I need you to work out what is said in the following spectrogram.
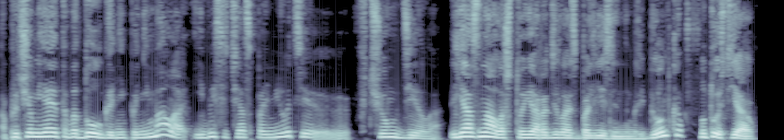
А Причем я этого долго не понимала, и вы сейчас поймете, э, в чем дело. Я знала, что я родилась болезненным ребенком. Ну, то есть я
